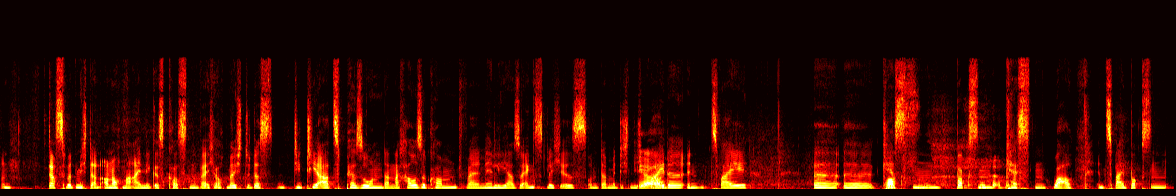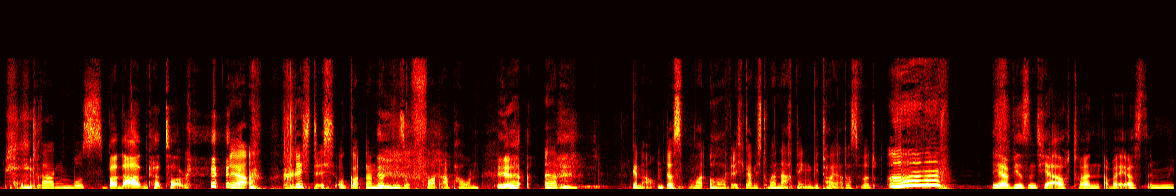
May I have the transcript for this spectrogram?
Und das wird mich dann auch noch mal einiges kosten, weil ich auch möchte, dass die Tierarztperson dann nach Hause kommt, weil Nelly ja so ängstlich ist und damit ich nicht Ja. beide in zwei äh, äh, Kästen, Boxen, Kästen, wow, in zwei Boxen rumtragen muss. Bananenkarton. Ja, richtig. Oh Gott, dann würden die sofort abhauen. Ja. Ähm, genau, und das war, oh, will ich gar nicht drüber nachdenken, wie teuer das wird. Ja, wir sind hier auch dran, aber erst im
